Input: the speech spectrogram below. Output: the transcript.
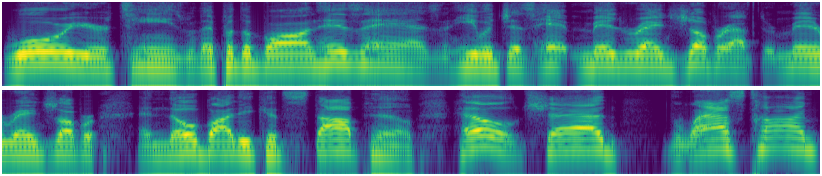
Warrior teams, when they put the ball in his hands and he would just hit mid range jumper after mid range jumper and nobody could stop him. Hell, Chad, the last time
